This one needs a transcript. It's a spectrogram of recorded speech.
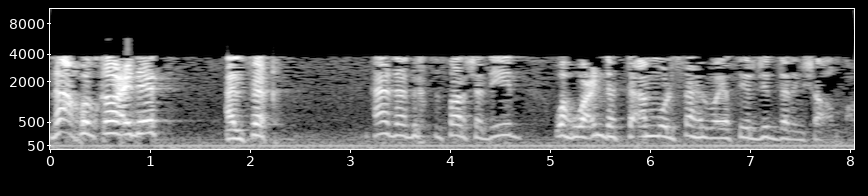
نأخذ قاعدة الفقه هذا باختصار شديد وهو عند التأمل سهل ويسير جدا إن شاء الله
